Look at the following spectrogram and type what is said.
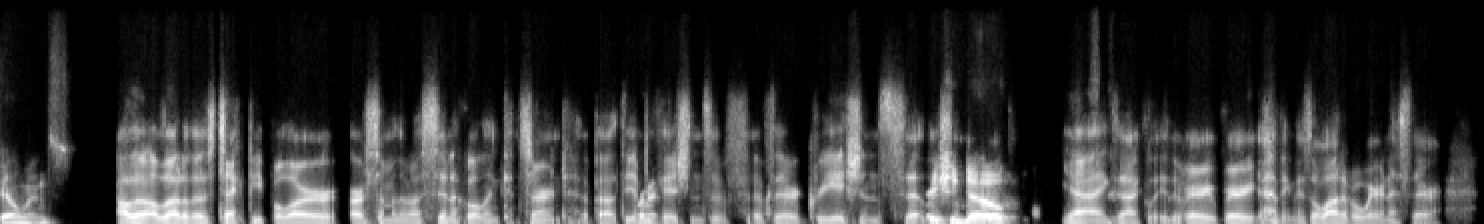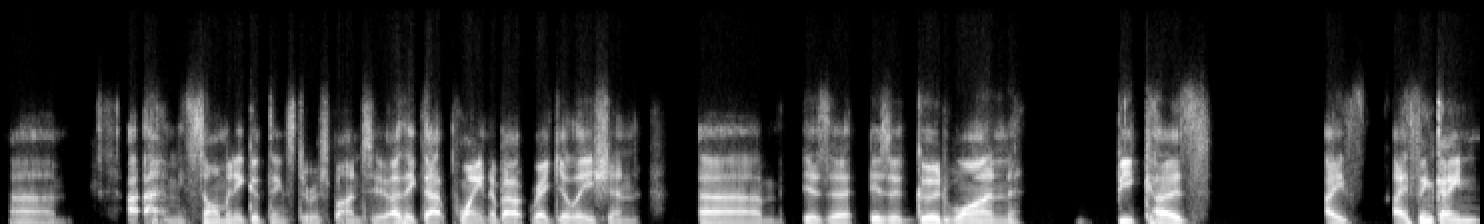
tailwinds. Although a lot of those tech people are are some of the most cynical and concerned about the Right. implications of of their creations. at they should know Yeah, exactly. They're very, very, I think there's a lot of awareness there. Um, I, I mean, so many good things to respond to. I think that point about regulation um, is a, is a good one because I, I think I,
